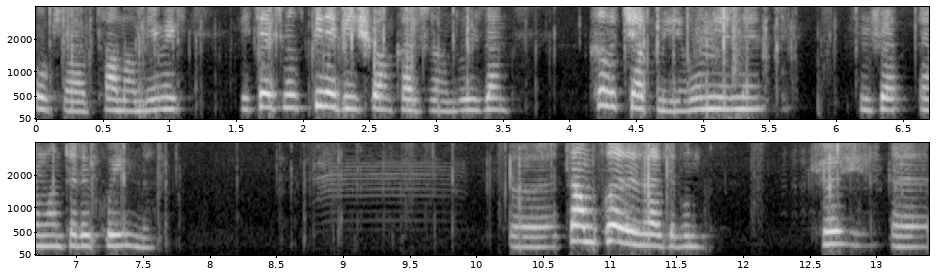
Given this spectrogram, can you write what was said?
Çok iyi abi. Tamam yemek ihtiyacımız bir nevi şu an karşılandı. O yüzden kılıç yapmayacağım. Onun yerine şunu şu envantere koyayım da. Ee, tam bu kadar herhalde bunun. Köy. ee,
